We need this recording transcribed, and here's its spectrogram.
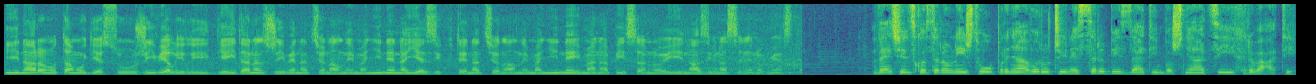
i naravno tamo gdje su živjeli ili gdje i danas žive nacionalne manjine, na jeziku te nacionalne manjine ima napisano i naziv naseljenog mjesta. Većinsko stanovništvo u Prnjavoru čine Srbi, zatim Bošnjaci i Hrvati.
